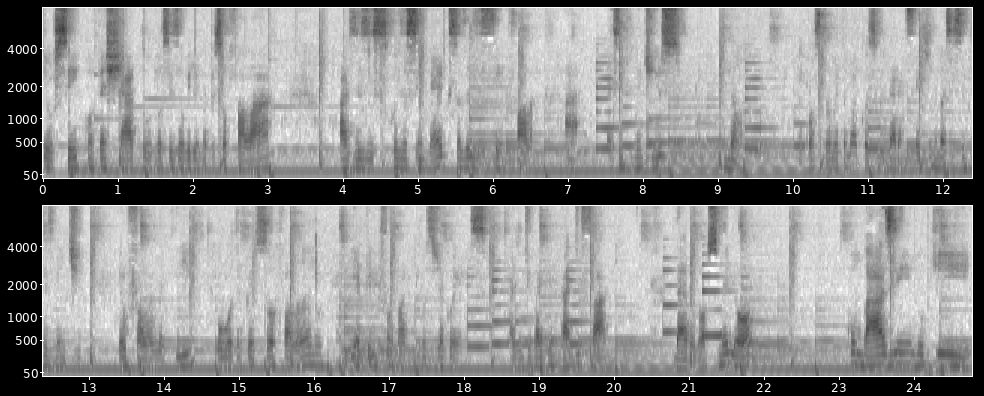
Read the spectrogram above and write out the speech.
Eu sei quanto é chato vocês ouvirem uma pessoa falar, às vezes coisas sem nexo, às vezes você fala, ah, simplesmente isso. Não. Eu posso prometer uma coisa, cuidar a sete não vai ser simplesmente eu falando aqui ou outra pessoa falando e aquele formato que você já conhece. A gente vai tentar de fato dar o nosso melhor com base no que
